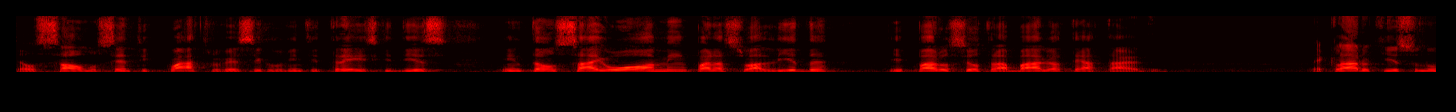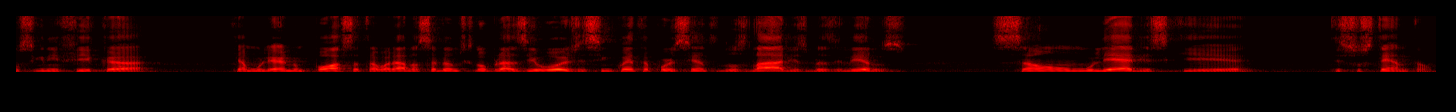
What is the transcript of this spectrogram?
É o Salmo 104, versículo 23, que diz: Então sai o homem para a sua lida e para o seu trabalho até a tarde. É claro que isso não significa que a mulher não possa trabalhar. Nós sabemos que no Brasil hoje, 50% dos lares brasileiros são mulheres que, que sustentam.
